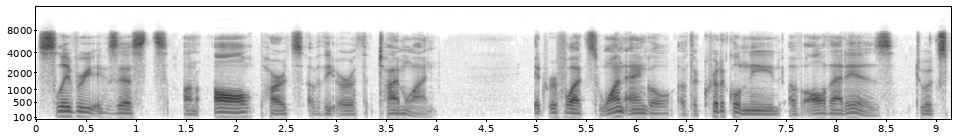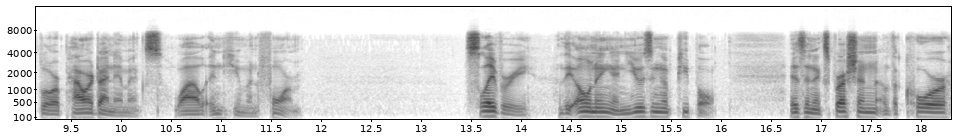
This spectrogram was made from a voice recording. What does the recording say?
slavery exists on all parts of the Earth timeline. It reflects one angle of the critical need of all that is to explore power dynamics while in human form. Slavery, the owning and using of people, is an expression of the core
